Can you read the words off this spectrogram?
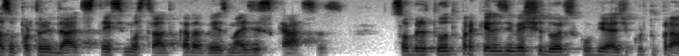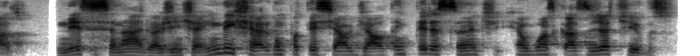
as oportunidades têm se mostrado cada vez mais escassas, sobretudo para aqueles investidores com viés de curto prazo. Nesse cenário, a gente ainda enxerga um potencial de alta interessante em algumas classes de ativos,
